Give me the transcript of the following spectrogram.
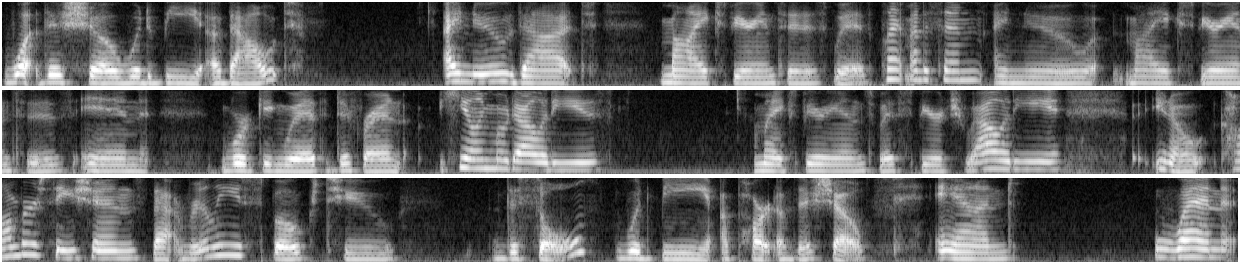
what this show would be about, I knew that my experiences with plant medicine, I knew my experiences in working with different healing modalities, my experience with spirituality you know, conversations that really spoke to the soul would be a part of this show. And when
